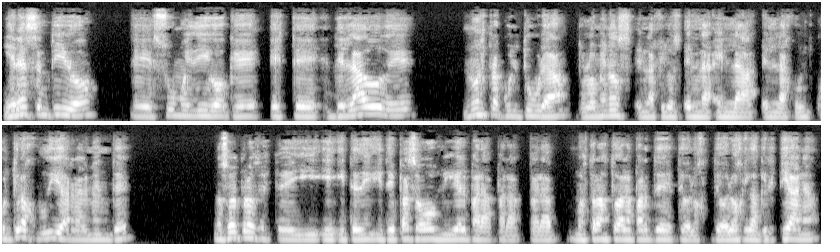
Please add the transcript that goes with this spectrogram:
Y en ese sentido, eh, sumo y digo que este, del lado de nuestra cultura, por lo menos en la, en la, en la, en la cultura judía realmente, nosotros, este, y, y, te, y, te, paso a vos, Miguel, para, para, para mostrarnos toda la parte teológica cristiana,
